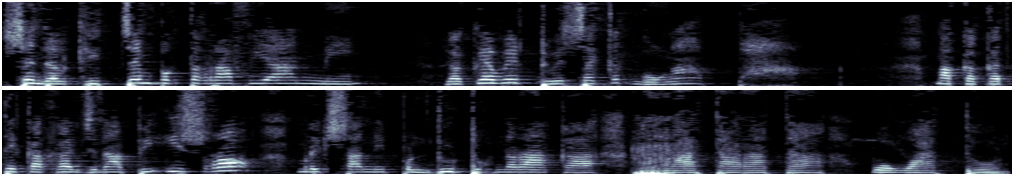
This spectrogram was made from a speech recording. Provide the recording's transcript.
Sendal kicem pek terafiani. Lah kowe duit seket nggo ngapa? Maka ketika kanjeng Nabi Isra meriksani penduduk neraka rata-rata wong wadon.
